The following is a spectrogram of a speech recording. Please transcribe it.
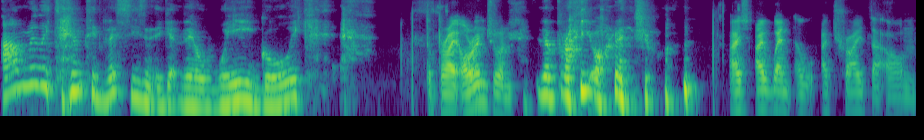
I'm really tempted this season to get the away goalie kit. The bright orange one. the bright orange one. I, I went I tried that on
